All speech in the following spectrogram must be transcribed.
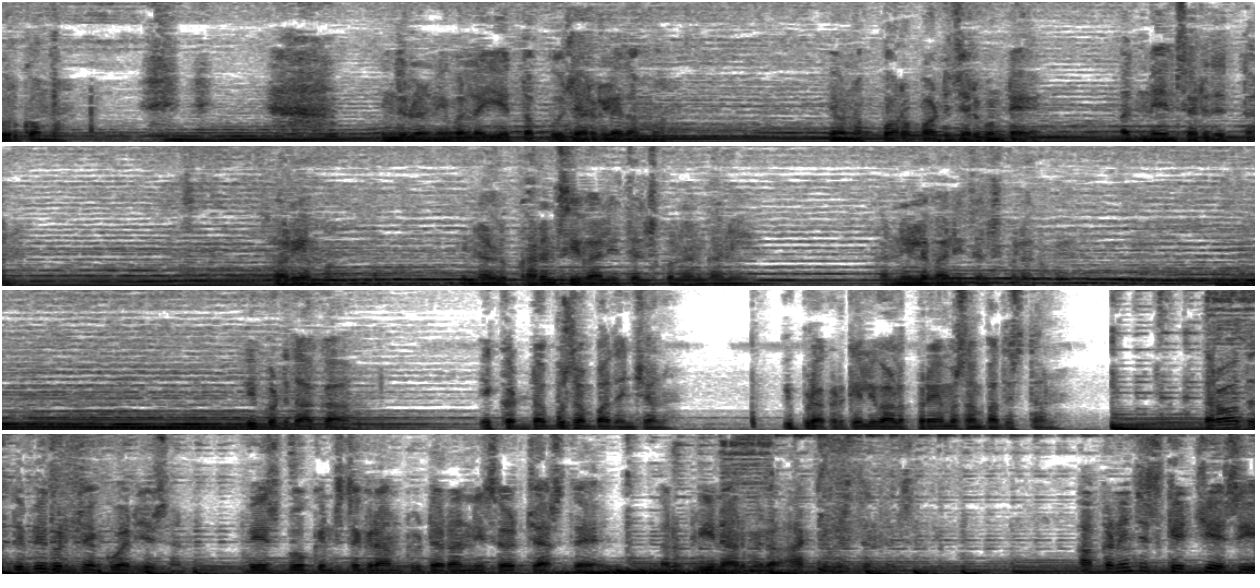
ఊరుకోమ్మా. ఇందులో నీ వల్ల ఏ తప్పు జరగలేదమ్మా. ఏమన్నా పొరపాటు జరుగుంటే అది నేను సరిదిద్దాను సారీ అమ్మా. ఇన్నాళ్ళు కరెన్సీ వాల్యూ తెలుసుకున్నాను కానీ కన్నీళ్ళ వాల్యూ తెలుసుకోలేకపోయాను. ఇప్పటిదాకా ఇక్కడ డబ్బు సంపాదించాను. ఇప్పుడు అక్కడికి వెళ్ళి వాళ్ళ ప్రేమ సంపాదిస్తాను. తర్వాత దివ్య గురించి ఎంక్వైరీ చేశాను. ఫేస్బుక్ ఇన్స్టాగ్రామ్ ట్విట్టర్ అన్ని సెర్చ్ చేస్తే తను గ్రీన్ ఆర్మీలో యాక్టివిస్ట్ అని తెలిసింది అక్కడి నుంచి స్కెచ్ చేసి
